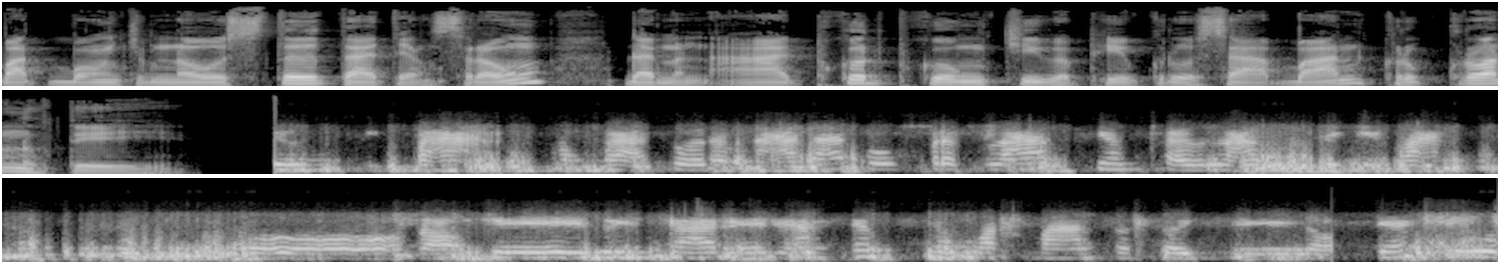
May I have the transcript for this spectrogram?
បាត់បង់ចំណូលស្ទើរតែទាំងស្រុងដែលមិនអាចផ្គត់ផ្គង់ជីវភាពគ្រួសារបានគ្រប់គ្រាន់នោះទេយើងពិបាកក្នុងការធ្វើដំណើរដែរព្រោះព្រឹកឡើងខ្ញុំត្រូវឡើងទៅជាបាន ដល់គេមានការរារាំងខ្ញុំខ្ញុំអត់បានទៅទៅទេផ្ទះជួល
